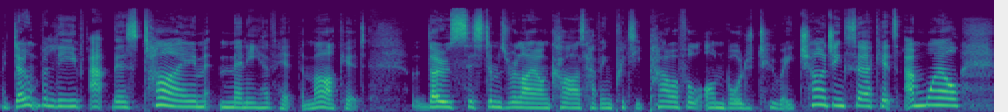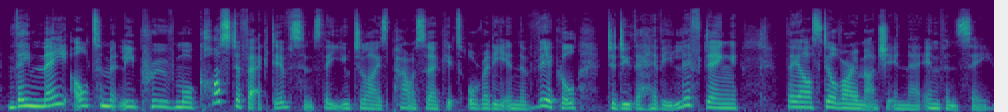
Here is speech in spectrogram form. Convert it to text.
I don't believe at this time many have hit the market. Those systems rely on cars having pretty powerful onboard two way charging circuits, and while they may ultimately prove more cost effective since they utilise power circuits already in the vehicle to do the heavy lifting, they are still very much in their infancy.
